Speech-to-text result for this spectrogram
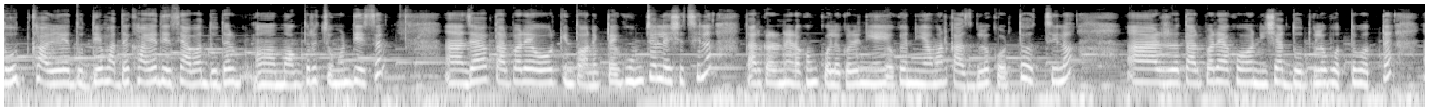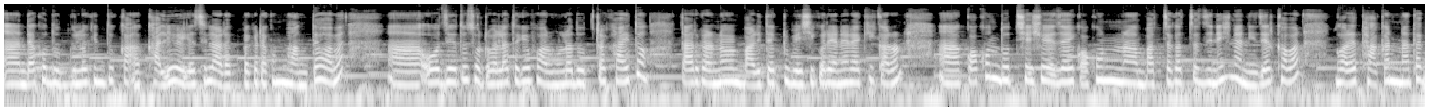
দুধ খাইয়ে, দুধ দিয়ে ভাত দিয়ে খাইয়ে দিয়েছি, আবার দুধের মগ ধরে চুমুর দিয়েছে। যাই হোক, তারপরে ওর কিন্তু অনেকটাই ঘুম চলে এসেছিল, তার কারণে এরকম কোলে করে নিয়েই ওকে নিয়ে আমার কাজগুলো করতে হচ্ছিল। আর তারপরে এখন নিশার দুধগুলো ভরতে ভরতে দেখো দুধগুলো কিন্তু খালি হয়ে গেছিল আর এক প্যাকেট এখন ভাঙতে হবে। ও যেহেতু ছোটোবেলা থেকে ফর্মুলা দুধটা খাই তো, তার কারণে আমি বাড়িতে একটু বেশি করে এনে রাখি। কারণ কখন দুধ শেষ হয়ে যায়, কখন বাচ্চা কাচ্চার জিনিস না, নিজের খাবার, ঘরে থাকার না থাক,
